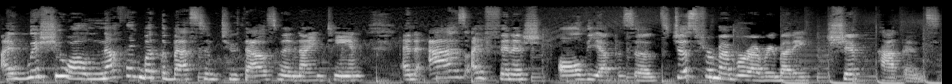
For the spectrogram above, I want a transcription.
I wish you all nothing but the best in 2019. And as I finish all the episodes, just remember everybody, ship happens.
